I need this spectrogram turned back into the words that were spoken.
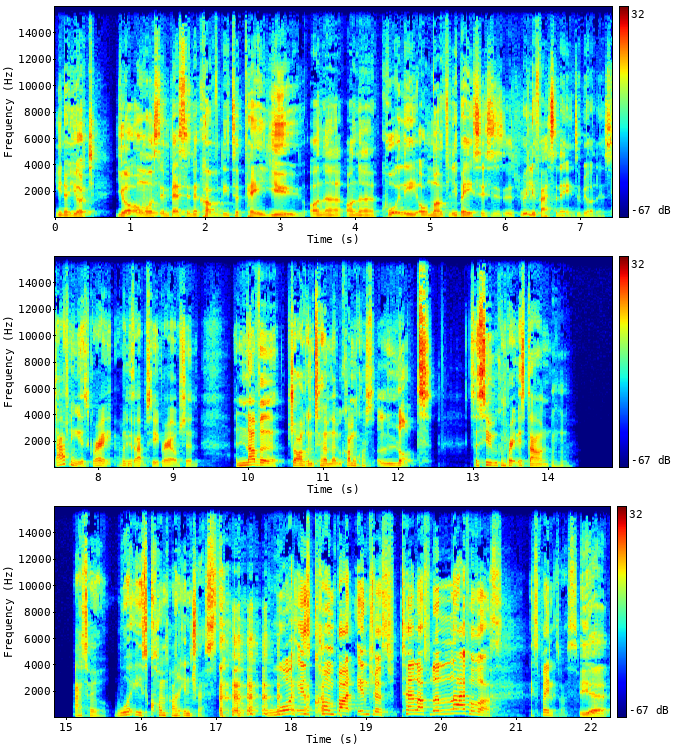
you know, you're you're almost investing in a company to pay you on a on a quarterly or monthly basis. It's, it's really fascinating to be honest. I think it's great. I think it's absolutely a great option. Another jargon term that we come across a lot. So see if we can break this down. Mm-hmm. Atto, what is compound interest? what is compound interest? Tell us for the life of us. Explain it to us. Yeah.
